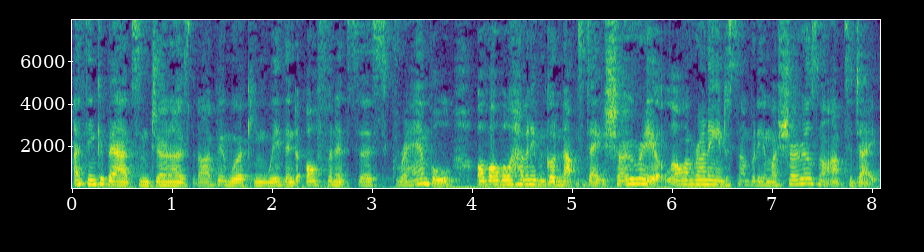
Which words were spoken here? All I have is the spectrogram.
I think about some journos that I've been working with, and often it's a scramble of, oh, well, I haven't even got an up to date show reel. Oh, I'm running into somebody and my show reel's not up to date.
